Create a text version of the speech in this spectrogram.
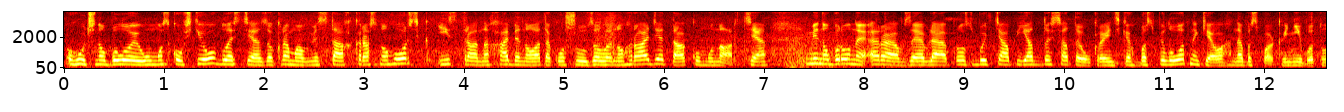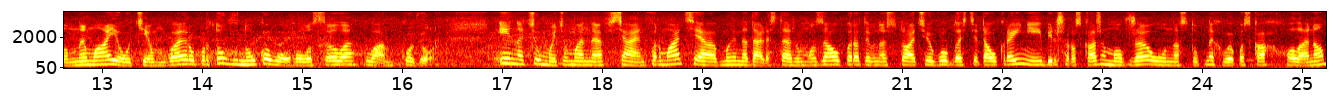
Гучно було і у Московській області, зокрема в містах Красногорськ, Істра, Нахабіно, а також у Зеленограді та Комунарці. Міноборони РФ заявляє про збиття 50 українських безпілотників. Небезпеки нібито немає. Утім, в аеропорту Внуково оголосили план ковьор. І на цю мить у мене вся інформація. Ми надалі стежимо за оперативною ситуацією в області та Україні і більше розкажемо вже у наступних випусках. Олено.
